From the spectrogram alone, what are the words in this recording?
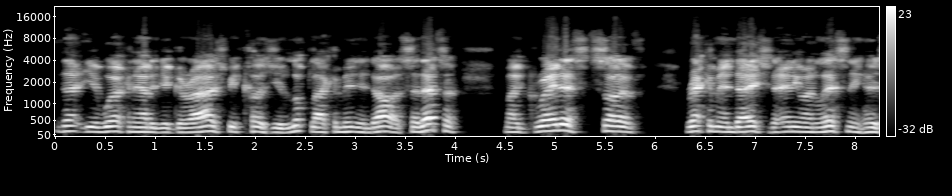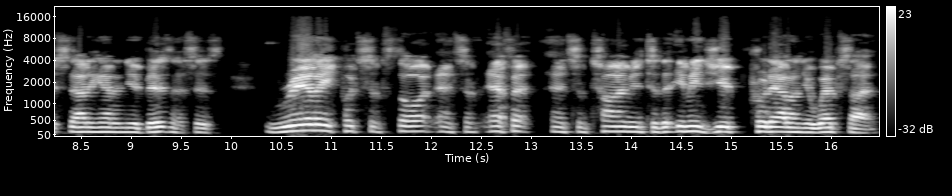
that you're working out of your garage because you look like a million dollars. So that's a, my greatest sort of recommendation to anyone listening who's starting out a new business is really put some thought and some effort and some time into the image you put out on your website.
